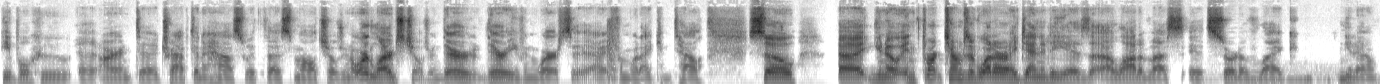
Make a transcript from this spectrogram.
people who uh, aren't uh, trapped in a house with uh, small children or large children. They're they're even worse, from what I can tell. So, you know, in terms of what our identity is, a lot of us, it's sort of like you know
